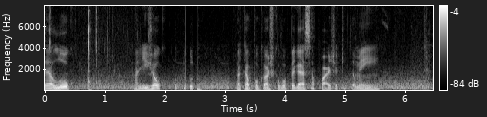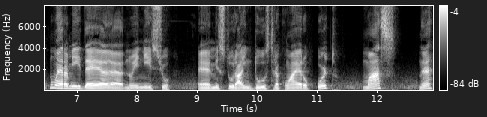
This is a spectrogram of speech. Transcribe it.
é louco. Ali já ocupou tudo. Daqui a pouco eu acho que eu vou pegar essa parte aqui também, hein? Não era minha ideia no início é, misturar indústria com aeroporto, mas, né?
